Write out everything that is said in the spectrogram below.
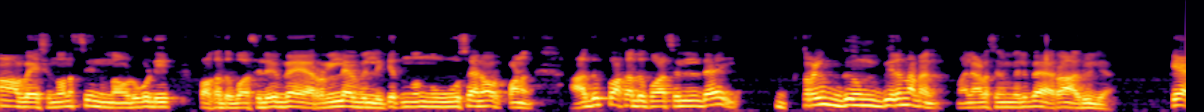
ആവേശം എന്ന് പറഞ്ഞ സിനിമയോട് കൂടി ഫഹദ് ഫാസിൽ വേറെ ലെവലിലേക്ക് എത്തുന്ന നൂറ് ശതമാനം ഉറപ്പാണ്. അത് ഫഹദ് ഫാസിലിന്റെ ഇത്രയും ഗംഭീര നടൻ മലയാള സിനിമയിൽ വേറെ ആരുമില്ല. ഓക്കെ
